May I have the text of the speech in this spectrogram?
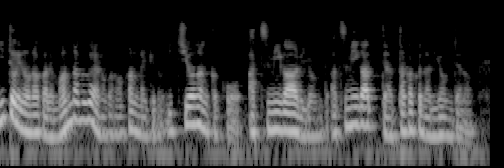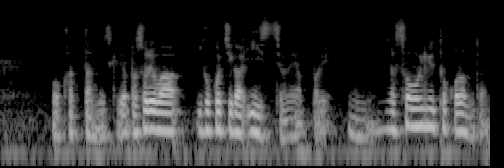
ニトリの中で真ん中ぐらいのかな分かんないけど一応なんかこう厚みがあるよみたいな厚みがあってあったかくなるよみたいなを買ったんですけどやっぱそれは居心地がいいっすよねやっぱり、うん、そういうところみたいな。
